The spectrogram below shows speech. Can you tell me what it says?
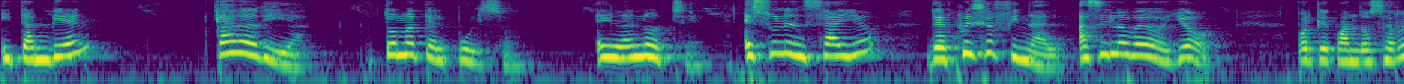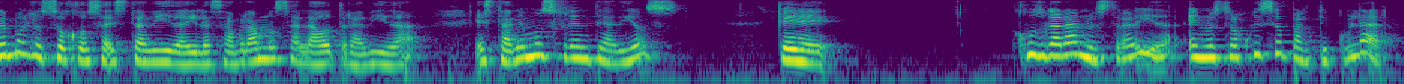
Y también, cada día, tómate el pulso, en la noche. Es un ensayo del juicio final, así lo veo yo, porque cuando cerremos los ojos a esta vida y las abramos a la otra vida, estaremos frente a Dios, que juzgará nuestra vida en nuestro juicio particular.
